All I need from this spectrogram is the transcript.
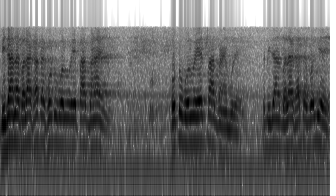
બીજાના ભલા ખાતર ખોટું બોલવું એ પાપ ગણાય. ખોટું બોલવું એ જ પાપ ગણાય મૂળે. તો બીજાના ભલા ખાતર બોલીએ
